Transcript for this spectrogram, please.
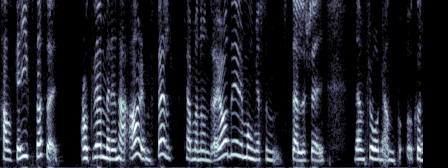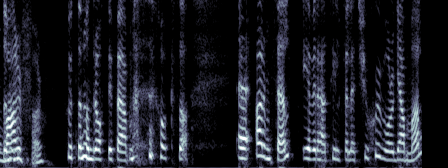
Han ska gifta sig. Och vem är den här Armfelt kan man undra. Ja, det är det många som ställer sig den frågan på Och 17, varför? 1785 också. Eh, Armfelt är vid det här tillfället 27 år gammal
